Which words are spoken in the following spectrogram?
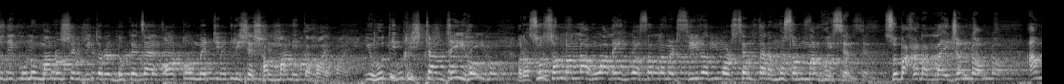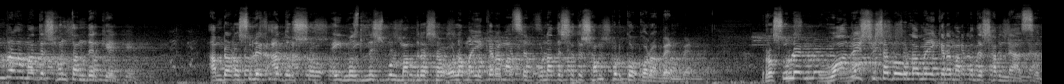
যদি কোনো মানুষের ভিতরে ঢুকে যায় অটোমেটিকলি সে সম্মানিত হয়। ইহুদি, খ্রিস্টান, যেই হোক, রসুল সাল্লাল্লাহু আলাইহি ওয়াসাল্লামের সিরত পড়ছেন, তারা মুসলমান হইছেন, সুবহানাল্লাহ। এই জন্য আমরা আমাদের সন্তানদেরকে, আমরা রসুলের আদর্শ, এই মজলিশপুর মাদ্রাসা ওলামা ইকরাম আছেন, ওনাদের সাথে সম্পর্ক করাবেন। রসুলের ওয়ারিস হিসাবে ওলামা ইকরাম আপনাদের সামনে আছেন।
